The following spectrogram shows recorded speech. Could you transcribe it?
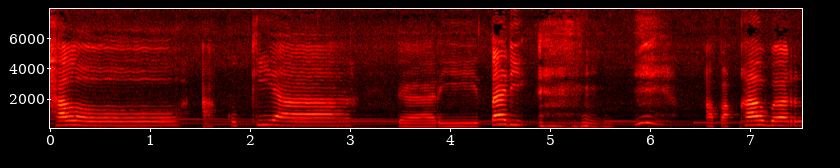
Halo, aku Kia dari tadi. Apa kabar?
